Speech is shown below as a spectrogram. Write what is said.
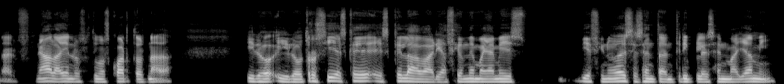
al final, ahí en los últimos cuartos, nada. Y lo, y lo otro sí, es que, es que la variación de Miami es 19-60 en triples en Miami.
